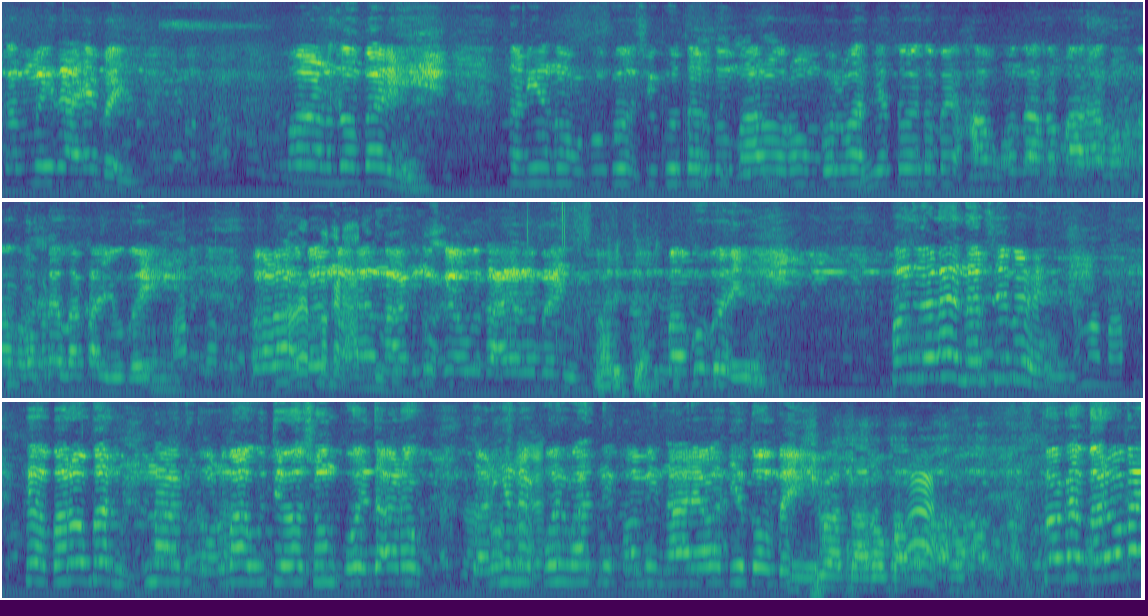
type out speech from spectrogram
ભાઈ. પણ તો ભાઈ તણીયાનો કુકો સિકુતર તો મારો રોમ બોલવા જતો હોય તો ભાઈ હાવ હોના તો મારા રોમના ધોપડે લખાયું ભાઈ. પણ નાગનું કેવું થાય રે ભાઈ. બાબુભાઈ પણ વેળા નરસિંહભાઈ બરોબર ના ધોણવા ઉતર્યો છું કોઈ દાડો તણીયાને કોઈ વાતની કમી ના રહેવા દેતો ભાઈ. વિશ્વાસ તારો બાપુ. તો કે બરોબર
